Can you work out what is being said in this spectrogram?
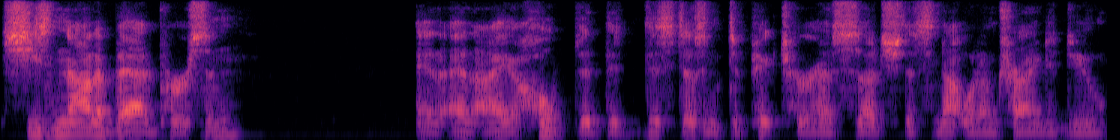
She's not a bad person. And, and I hope that this doesn't depict her as such. That's not what I'm trying to do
